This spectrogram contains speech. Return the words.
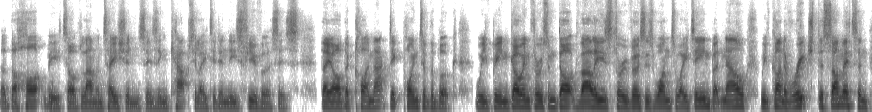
The heartbeat of Lamentations is encapsulated in these few verses. They are the climactic point of the book. We've been going through some dark valleys through verses 1 to 18, but now we've kind of reached the summit. And,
